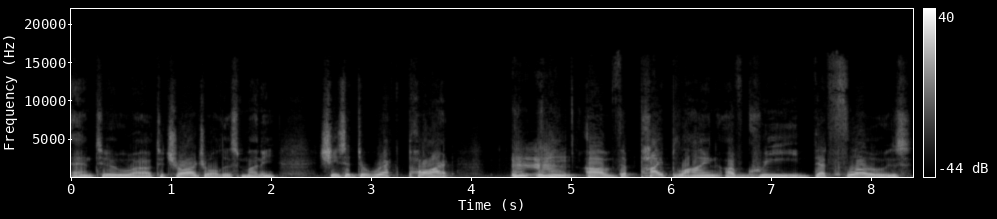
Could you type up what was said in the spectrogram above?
and to uh, to charge all this money, she's a direct part of the pipeline of greed that flows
